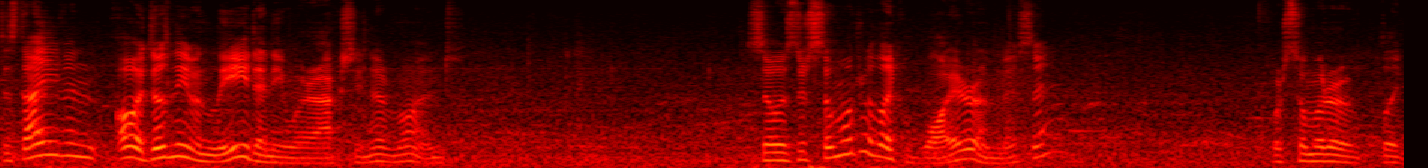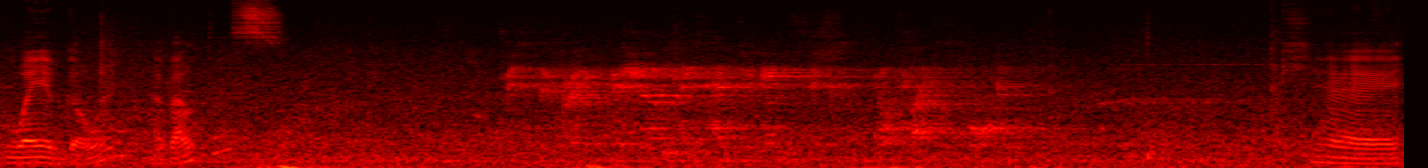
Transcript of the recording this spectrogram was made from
Does that even... Oh, it doesn't even lead anywhere, actually. Never mind. So is there some other, like, wire I'm missing? Or some other, like, way of going about this? Okay.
